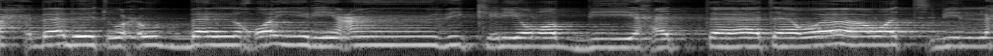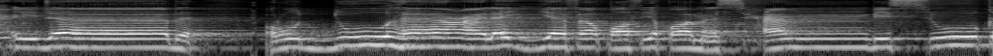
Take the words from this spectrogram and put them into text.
أحببت حب الخير عن ذكر ربي حتى توارت بالحجاب ردوها علي فطفق مسحا بالسوق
